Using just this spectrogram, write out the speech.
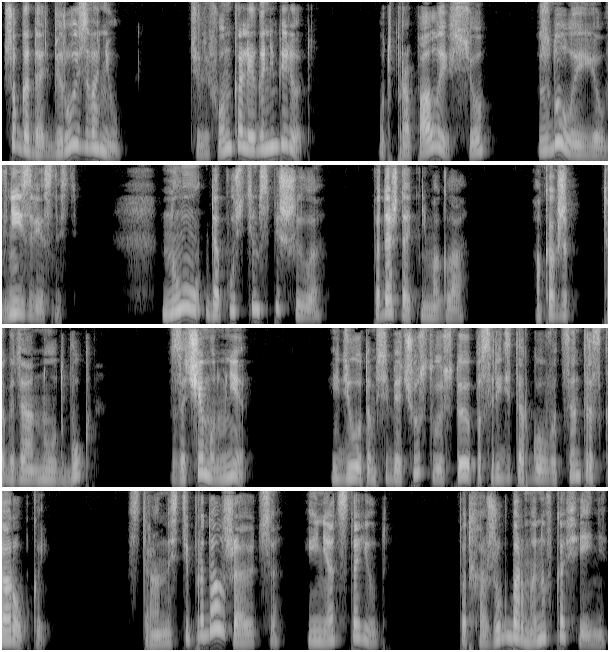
Что гадать, беру и звоню. Телефон коллега не берет. Вот пропала и все. Сдула ее в неизвестность. Ну, допустим, спешила. Подождать не могла. А как же Тогда ноутбук? Зачем он мне? Идиотом себя чувствую, стоя посреди торгового центра с коробкой. Странности продолжаются и не отстают. Подхожу к бармену в кофейне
